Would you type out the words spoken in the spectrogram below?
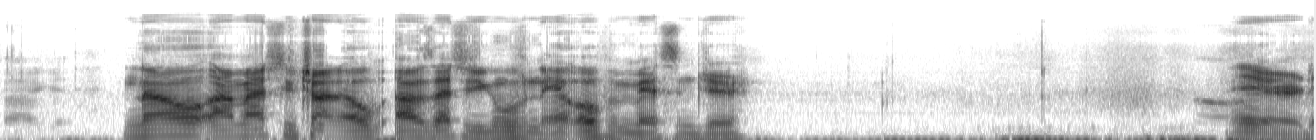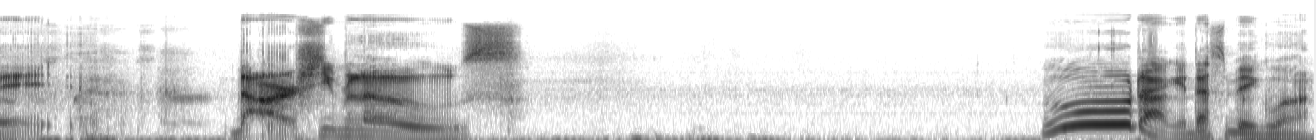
faggot. No, I'm actually trying to. Op- I was actually moving to Open Messenger. Oh, There it is. just she blows. Ooh, doggy, that's a big one.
